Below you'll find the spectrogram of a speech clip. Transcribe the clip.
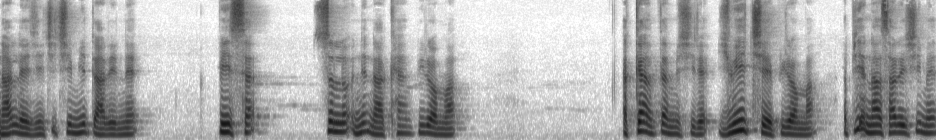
နားလည်ခြင်းချစ်ချင်းမေတ္တာတွေနဲ့ပေးဆက်ဆွလွတ်အနစ်နာခံပြီးတော့မှအကန့်အသတ်မရှိတဲ့ရွေးချယ်ပြီးတော့မှ အပြစ်အနာစာတွေရှိမယ်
